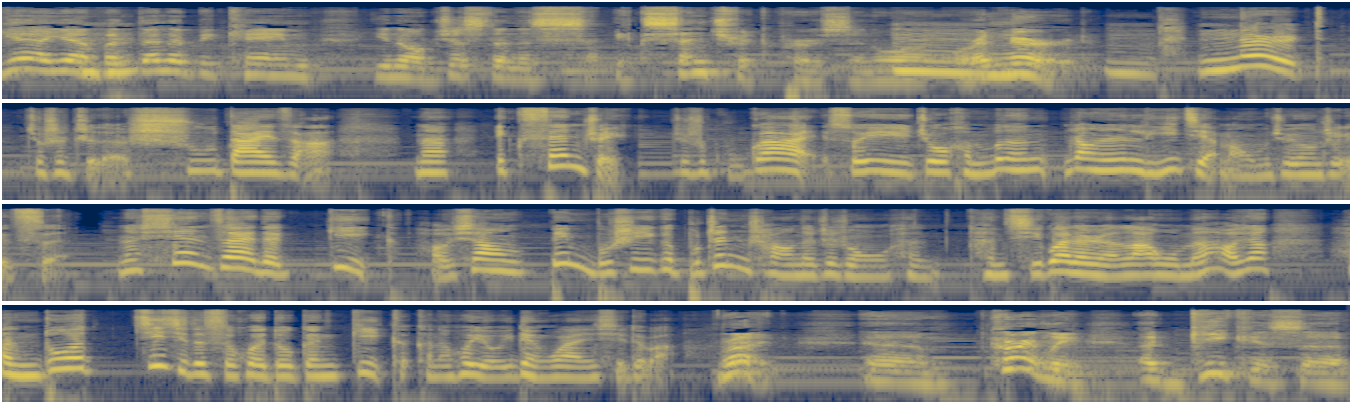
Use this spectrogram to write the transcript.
？Yeah, yeah, but then it became, you know, just an ec- eccentric person or, or a nerd. 嗯 nerd 就是指的书呆子啊，那 eccentric 就是古怪，所以就很不能让人理解嘛，我们就用这个词。那现在的 geek 好像并不是一个不正常的这种很很奇怪的人了，我们好像很多积极的词汇都跟 geek 可能会有一点关系，对吧？Right. Um, currently, a geek is, uh,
